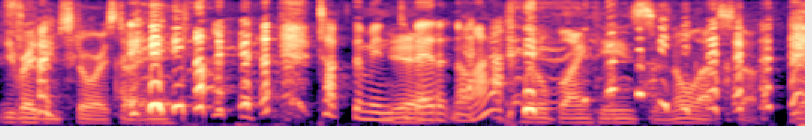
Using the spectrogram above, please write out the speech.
You read them stories, don't you? Tuck them into Yeah. bed at night. Little blankies and all that stuff. Yeah.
